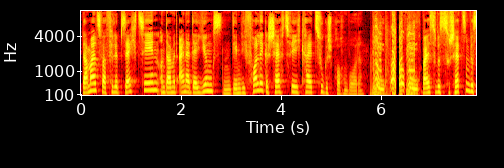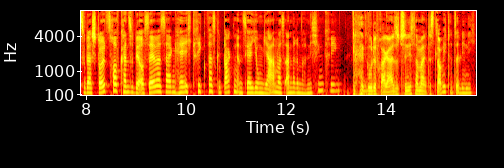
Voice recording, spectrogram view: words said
Damals war Philipp 16 und damit einer der jüngsten, dem die volle Geschäftsfähigkeit zugesprochen wurde. Weißt du das zu schätzen? Bist du da stolz drauf? Kannst du dir auch selber sagen, hey, ich krieg was gebacken in sehr jungen Jahren, was andere noch nicht hinkriegen? Gute Frage. Also zunächst einmal, das glaube ich tatsächlich nicht.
